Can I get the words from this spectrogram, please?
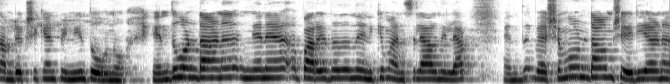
സംരക്ഷിക്കാൻ പിന്നെയും തോന്നുന്നു. എന്തുകൊണ്ടാണ് ഇങ്ങനെ പറയുന്നതെന്ന് എനിക്ക് മനസ്സിലാവുന്നില്ല. എന്ത് വിഷമം ഉണ്ടാവും ശരിയാണ്.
